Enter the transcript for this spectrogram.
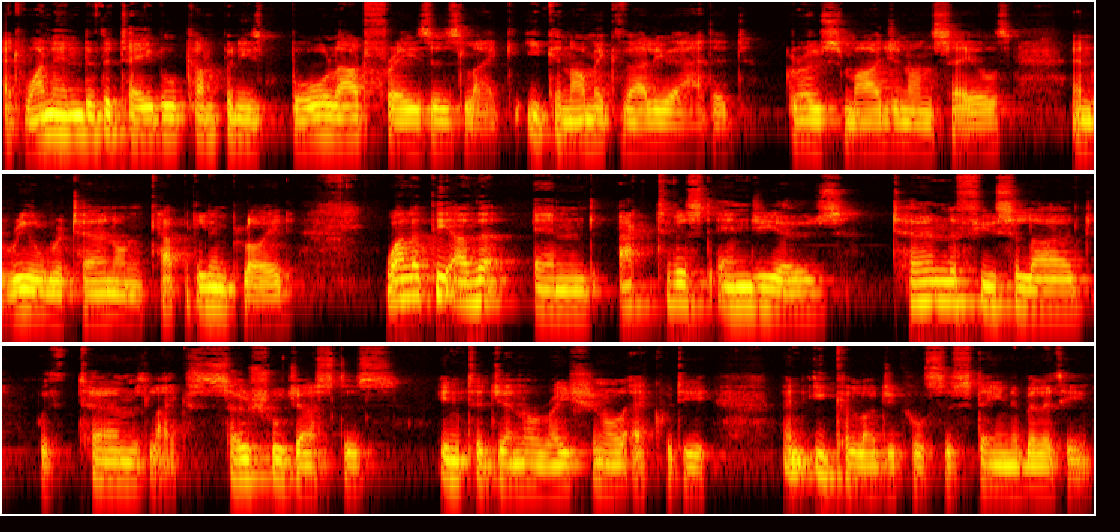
At one end of the table, companies bawl out phrases like economic value added, gross margin on sales, and real return on capital employed, while at the other end, activist NGOs turn the fusillade with terms like social justice, intergenerational equity, and ecological sustainability,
